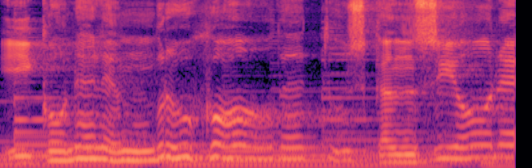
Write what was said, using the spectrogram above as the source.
y con el embrujo de tus canciones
